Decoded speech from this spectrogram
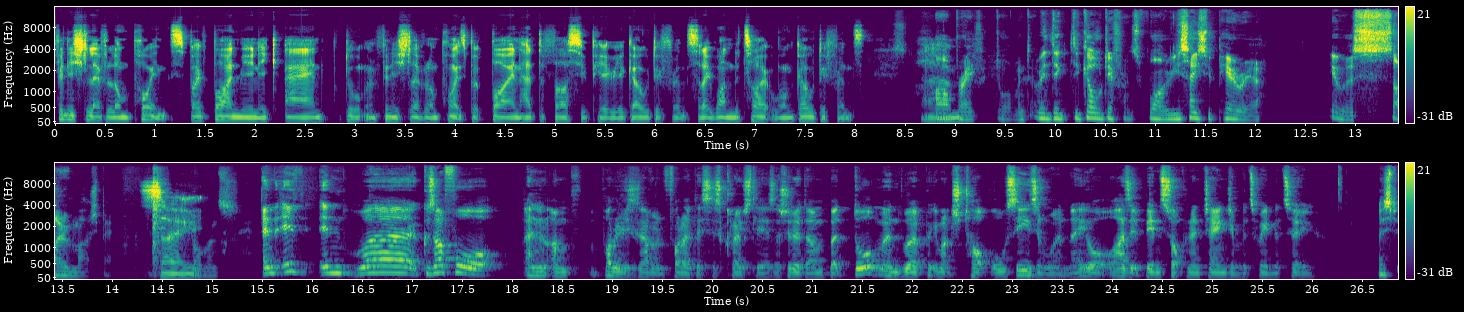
finished level on points. Both Bayern Munich and Dortmund finished level on points, but Bayern had the far superior goal difference, so they won the title on goal difference. Um, heartbreak for Dortmund. I mean, the, the goal difference, well, you say superior, it was so much better. So And if in were because I thought, and um, apologies, I haven't followed this as closely as I should have done, but Dortmund were pretty much top all season, weren't they? Or, or has it been swapping and changing between the two? It's-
